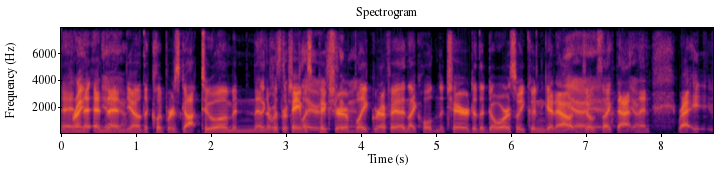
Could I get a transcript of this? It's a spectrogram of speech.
And Right, th- and yeah, then yeah. you know the Clippers got to him, and then The there was the famous picture of. Blake Griffin like holding the chair to the door so he couldn't get out Yeah, and jokes like that. And then right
